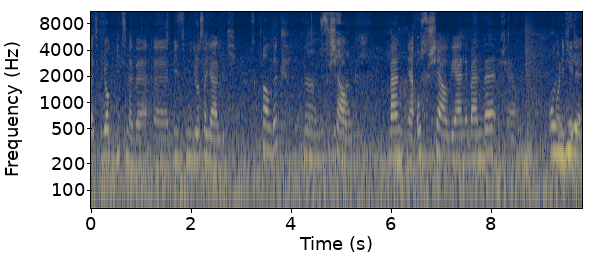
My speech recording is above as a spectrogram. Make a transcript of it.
Evet vlog bitmedi. Ee, biz Migros'a geldik. Aldık. Sushi aldık. Ben yani o sushi aldı yani ben de şey aldım. Onigiri.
